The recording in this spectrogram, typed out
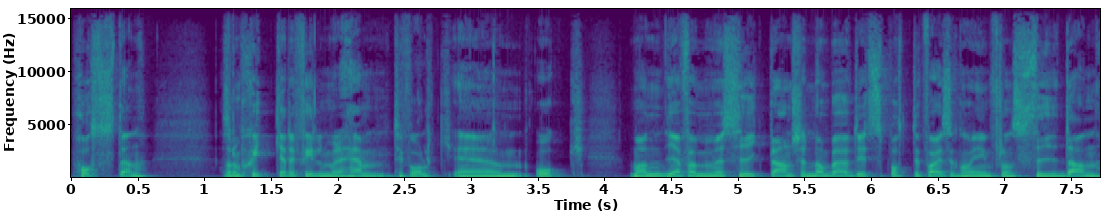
posten. Alltså de skickade filmer hem till folk. Ehm, och man jämför med musikbranschen, de behövde ett Spotify som kom in från sidan.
